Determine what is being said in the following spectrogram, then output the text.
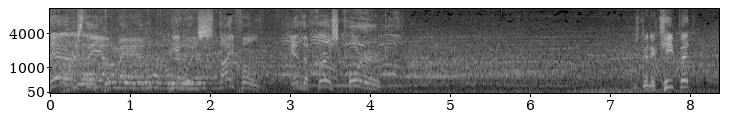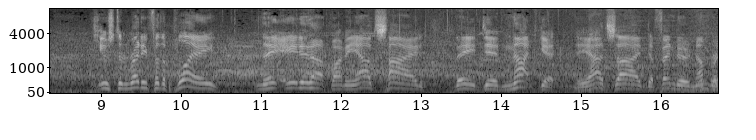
There's the young man. He was stifled in the first quarter. He's going to keep it. Houston ready for the play. And they ate it up on the outside. They did not get the outside defender number.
